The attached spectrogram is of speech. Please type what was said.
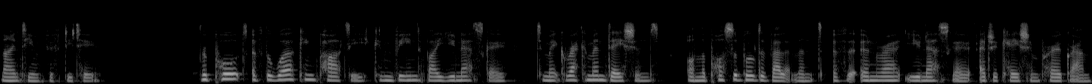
1952. Report of the Working Party convened by UNESCO to make recommendations on the possible development of the UNRWA UNESCO education program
